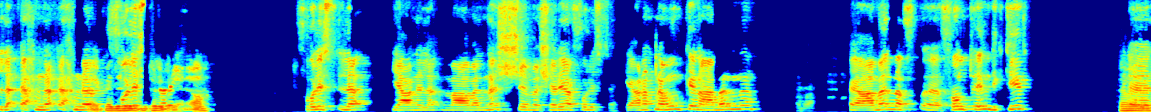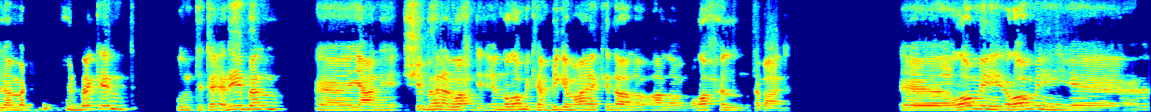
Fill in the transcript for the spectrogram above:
لا إحنا إحنا full ك developer stack يعني آه. full لا يعني لا ما عملناش مشاريع full stack. يعني إحنا ممكن عملنا آه، عملنا front end كتير. آه، تمام. لما في ال back end كنت تقريبا آه، يعني شبه أنا لوحدي لأن رامي كان بيجي معايا كده على على مراحل متباعدة. آه، رامي رامي آه،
